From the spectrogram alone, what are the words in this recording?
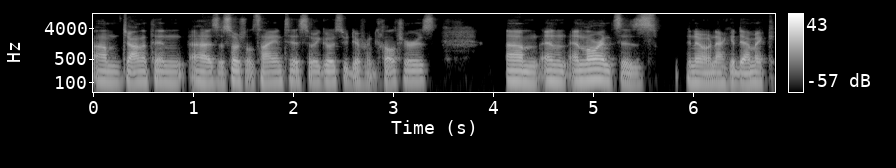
Um, Jonathan uh, is a social scientist, so he goes through different cultures. Um, and and Lawrence is you know an academic.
